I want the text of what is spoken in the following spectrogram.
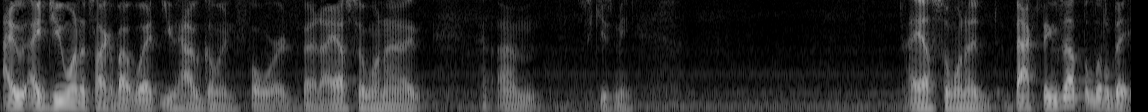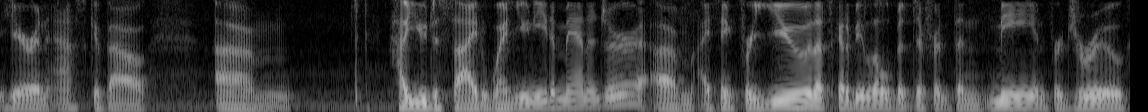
I, I, do want to talk about what you have going forward, but I also want to, um, excuse me, I also want to back things up a little bit here and ask about um, how you decide when you need a manager. Um, I think for you, that's going to be a little bit different than me and for Drew.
